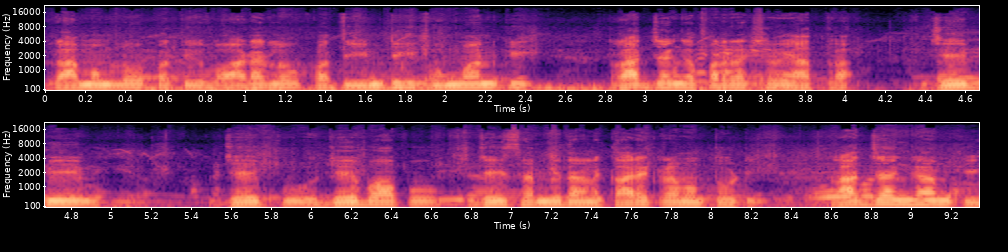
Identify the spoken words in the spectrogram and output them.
గ్రామంలో ప్రతి వాడలో ప్రతి ఇంటికి గుమ్మానికి రాజ్యాంగ పరిరక్షణ యాత్ర జై జైపు జైబాపు జై సంవిధాన కార్యక్రమంతో రాజ్యాంగానికి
